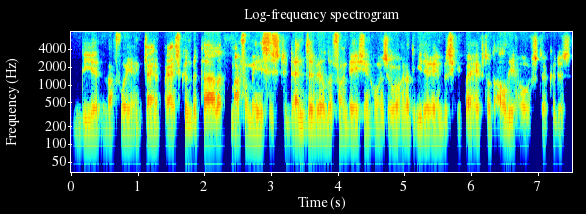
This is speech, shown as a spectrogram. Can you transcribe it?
die je, waarvoor je een kleine prijs kunt betalen. Maar voor medische studenten wil de foundation gewoon zorgen dat iedereen beschikbaar heeft tot al die hoofdstukken. Dus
